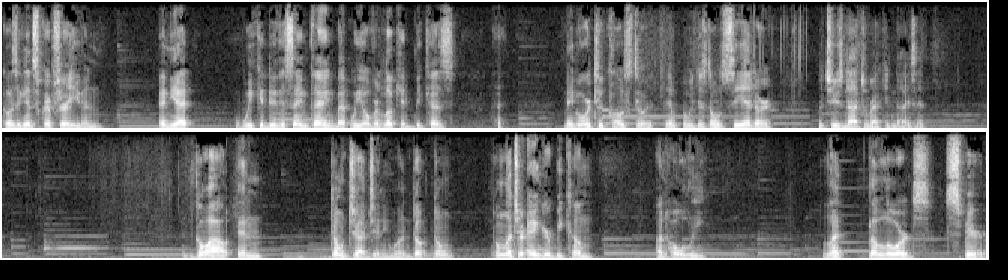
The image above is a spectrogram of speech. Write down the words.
goes against scripture even and yet we could do the same thing, but we overlook it because maybe we're too close to it and we just don't see it or we choose not to recognize it. Go out and don't judge anyone. Don't don't don't let your anger become unholy. Let the Lord's Spirit,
